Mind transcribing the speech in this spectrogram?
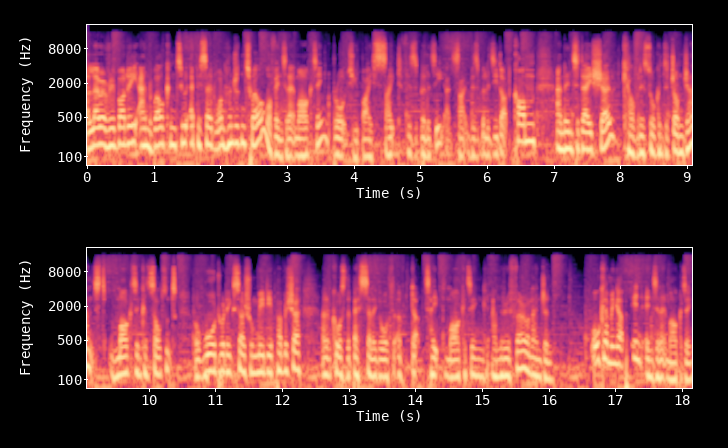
Hello, everybody, and welcome to episode 112 of Internet Marketing, brought to you by Site Visibility at sitevisibility.com. And in today's show, Kelvin is talking to John Jantsch, marketing consultant, award winning social media publisher, and of course, the best selling author of Duct Tape Marketing and the Referral Engine. All coming up in Internet Marketing.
